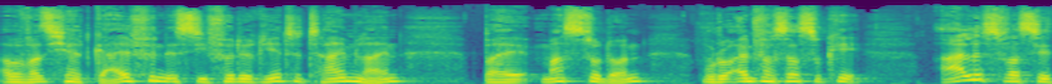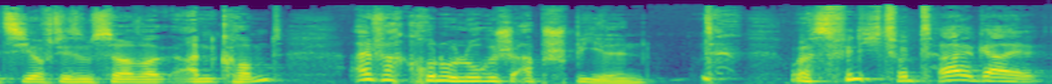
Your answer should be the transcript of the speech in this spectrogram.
Aber was ich halt geil finde, ist die föderierte Timeline bei Mastodon, wo du einfach sagst, okay, alles, was jetzt hier auf diesem Server ankommt, einfach chronologisch abspielen. Und das finde ich total geil.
